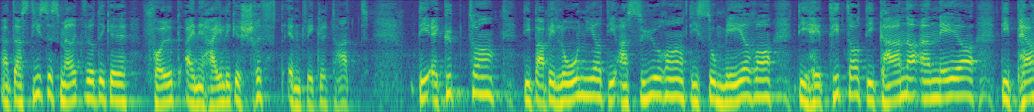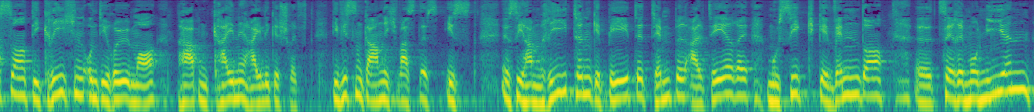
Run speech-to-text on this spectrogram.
äh, dass dieses merkwürdige Volk eine heilige Schrift entwickelt hat die Ägypter, die Babylonier, die Assyrer, die Sumerer, die Hethiter, die Kanaanäer, die Perser, die Griechen und die Römer haben keine heilige Schrift. Die wissen gar nicht, was das ist. Sie haben Riten, Gebete, Tempel, Altäre, Musik, Gewänder, äh, Zeremonien,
